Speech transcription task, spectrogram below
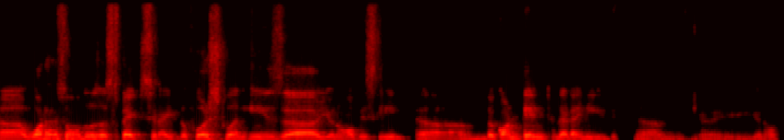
Uh, what are some of those aspects, right? The first one is, uh, you know, obviously uh, the content that I need. Um, you know,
